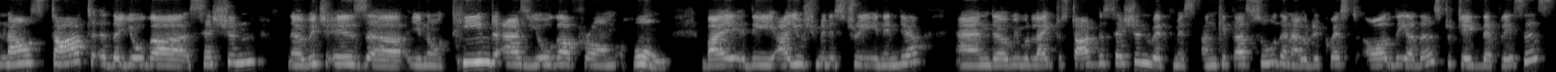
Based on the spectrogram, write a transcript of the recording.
now start the yoga session, uh, which is, uh, you know, themed as yoga from home by the Ayush Ministry in India. And we would like to start the session with Ms. Ankita Sood, and I would request all the others to take their places.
